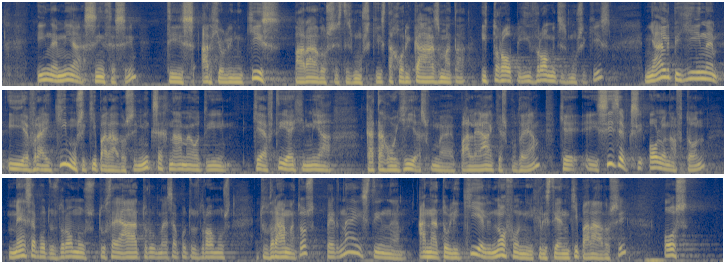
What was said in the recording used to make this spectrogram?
είναι μία σύνθεση της αρχαιολινικής παράδοσης της μουσικής, τα χωρικά άσματα, οι τρόποι, οι δρόμοι της μουσικής. Μια άλλη πηγή είναι η εβραϊκή μουσική παράδοση. Μην ξεχνάμε ότι και αυτή έχει μία καταγωγή ας πούμε παλαιά και σπουδαία και η σύζευξη όλων αυτών μέσα από τους δρόμους του θεάτρου, μέσα από τους δρόμους του δράματος περνάει στην ανατολική ελληνόφωνη χριστιανική παράδοση ως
